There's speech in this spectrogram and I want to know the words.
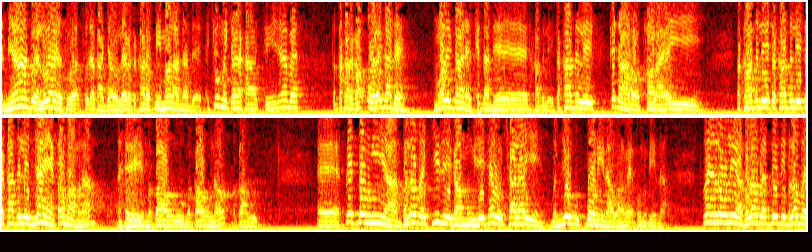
အများအတွက်လောက်ရတယ်ဆိုဆိုတဲ့ခါကျတော့လည်းတခါတော့ပင်မလာတတ်တယ်အချို့မကြတဲ့ခါဆင်ခြင်လည်းပဲတခါတခါអော်လိုက်တတ်တယ်ငေါ်လိုက်တတ်တယ်ဖြစ်တတ်တယ်တခါတလေတခါတလေဖြစ်တာတော့ထားလိုက် တခါတလေတခါတလေတခါတလေမြတ်ရင်ကောင်းပါမလားအေးမကောင်းဘူးမကောင်းဘူးနော်မကောင်းဘူးအဲသစ်တုံးကြီးဟာဘလောက်ပဲကြီးစေကမူရေထက်ကိုချလိုက်ရင်မမြုပ်ဘူးပေါ်နေတာပါပဲဘုန်းတော်ပြေသာသဲလုံးလေးကဘလောက်ပဲသေးသေးဘလောက်ပဲ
